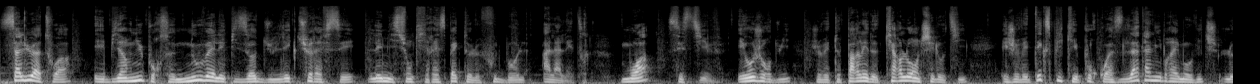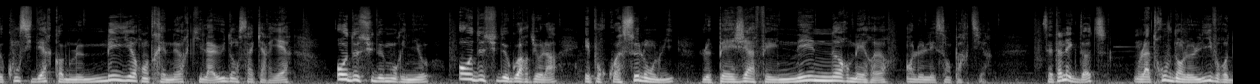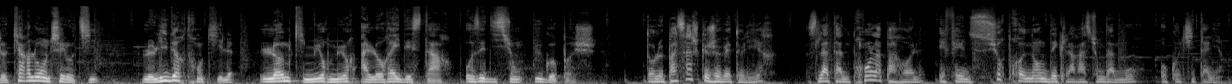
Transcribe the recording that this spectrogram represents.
Salut à toi et bienvenue pour ce nouvel épisode du Lecture FC, l'émission qui respecte le football à la lettre. Moi, c'est Steve et aujourd'hui, je vais te parler de Carlo Ancelotti et je vais t'expliquer pourquoi Zlatan Ibrahimovic le considère comme le meilleur entraîneur qu'il a eu dans sa carrière, au-dessus de Mourinho, au-dessus de Guardiola et pourquoi selon lui, le PSG a fait une énorme erreur en le laissant partir. Cette anecdote, on la trouve dans le livre de Carlo Ancelotti, Le leader tranquille, l'homme qui murmure à l'oreille des stars, aux éditions Hugo Poche. Dans le passage que je vais te lire, Zlatan prend la parole et fait une surprenante déclaration d'amour au coach italien.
